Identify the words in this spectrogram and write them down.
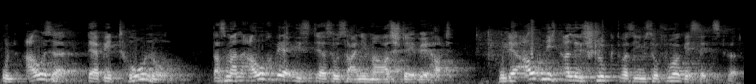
Und außer der Betonung, dass man auch wer ist, der so seine Maßstäbe hat und der auch nicht alles schluckt, was ihm so vorgesetzt wird,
